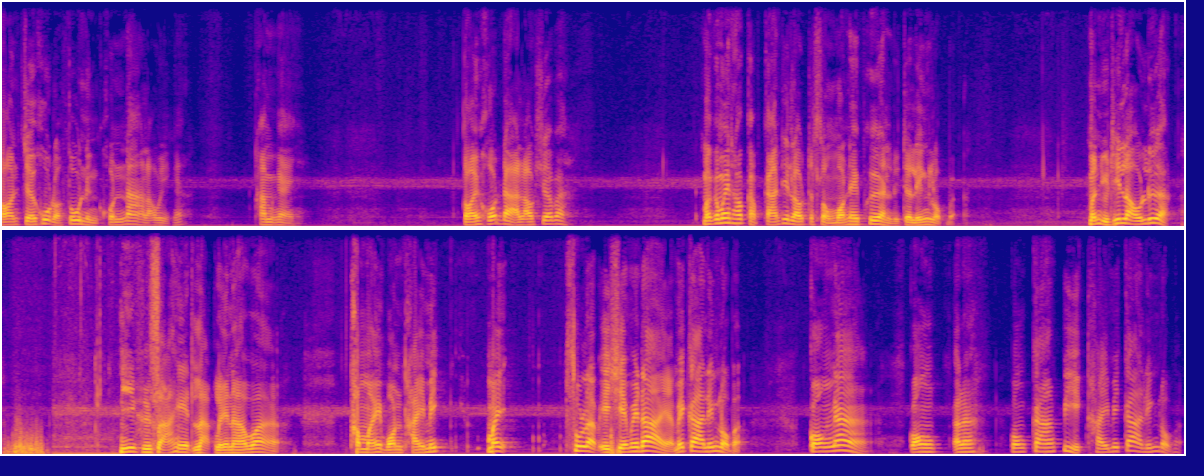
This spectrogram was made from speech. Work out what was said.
ตอนเจอคู่ต่อสู้หนึ่งคนหน้าเราอย่างเงี้ยทำไง ต่อให้โค้ดด่าเราเชื่อป่ะมันก็ไม่เท่ากับการที่เราจะส่งบอลให้เพื่อน หรือจะเล้งหลบอะ มันอยู่ที่เราเลือก นี่คือสาเหตุหลักเลยนะว่าทำไมบอลไทยไม่ไม่สู้ระดับเอเชียไม่ได้อะไม่กล้าเลี้ยงหลบอะกองหน้ากองอะไรกองกลางปีกไทยไม่กล้าเลี้ยงหลบอะ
